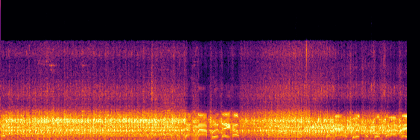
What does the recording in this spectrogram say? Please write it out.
ครับจังนาเปิดได้ครับ จังนาเขาเปิดทำความสะอาดได้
